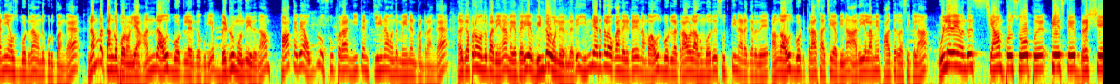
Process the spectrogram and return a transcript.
தனி ஹவுஸ் போட் தான் வந்து கொடுப்பாங்க. நம்ம தங்க போகிறோம் இல்லையா? அந்த ஹவுஸ் போட்டில் இருக்கக்கூடிய பெட்ரூம் வந்து வந்து இதுதான். பார்க்கவே அவ்வளோ சூப்பராக நீட் அண்ட் க்ளீனாக வந்து மெயின்டைன் பண்ணுறாங்க அதுக்கப்புறம் வந்து பார்த்தீங்கன்னா மிகப்பெரிய விண்டோ ஒன்று இருந்தது. இந்த இடத்துல உட்காந்துக்கிட்டு நம்ம ஹவுஸ் போட்டில் ட்ராவல் ஆகும்போது சுற்றி நடக்கிறது அங்கே ஹவுஸ் போட் கிராஸ் ஆச்சு அப்படின்னா அதை எல்லாமே பார்த்து ரசிக்கலாம். உள்ளவே வந்து ஷாம்பு சோப்பு பேஸ்ட்டு ப்ரஷ்ஷு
